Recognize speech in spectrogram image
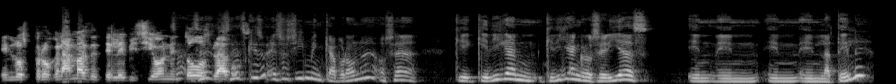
en los programas de televisión, en todos ¿Sabes- lados. ¿Sabes que eso, eso sí me encabrona? O sea, que, que digan que digan groserías en, en, en, en la tele.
